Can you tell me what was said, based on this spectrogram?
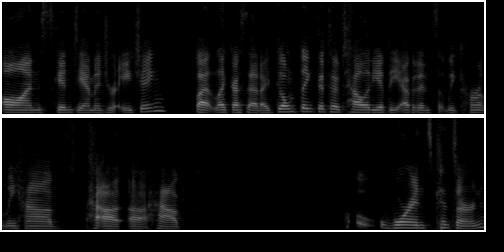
on skin damage or aging. But like I said, I don't think the totality of the evidence that we currently have ha- uh, have uh, warrants concern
